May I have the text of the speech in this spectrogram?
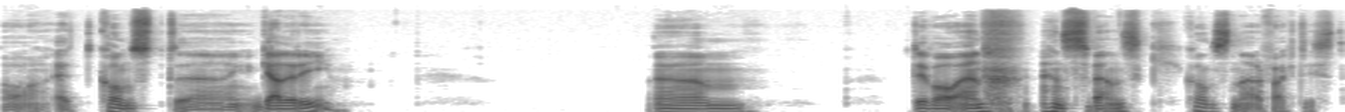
ja, ett konstgalleri. Um, det var en, en svensk konstnär faktiskt.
